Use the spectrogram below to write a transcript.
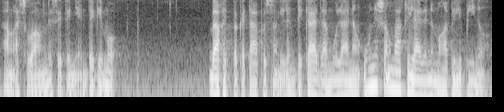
ang aswang na si Teniente Gimo. Bakit pagkatapos ng ilang dekada mula nang una siyang makilala ng mga Pilipino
